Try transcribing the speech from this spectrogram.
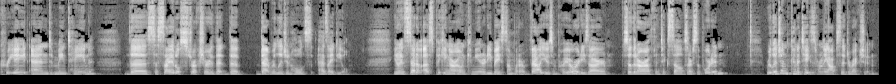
create and maintain the societal structure that the that religion holds as ideal. You know, instead of us picking our own community based on what our values and priorities are so that our authentic selves are supported, Religion kind of takes it from the opposite direction.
